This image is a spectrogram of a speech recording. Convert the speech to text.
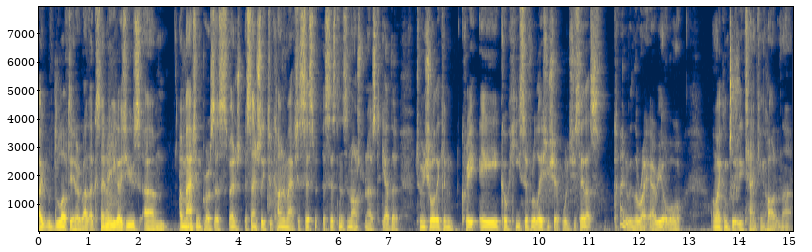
I would love to hear about that because I know you guys use um, a matching process essentially to kind of match assist- assistants and entrepreneurs together to ensure they can create a cohesive relationship. Would you say that's kind of in the right area, or am I completely tanking hard on that?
